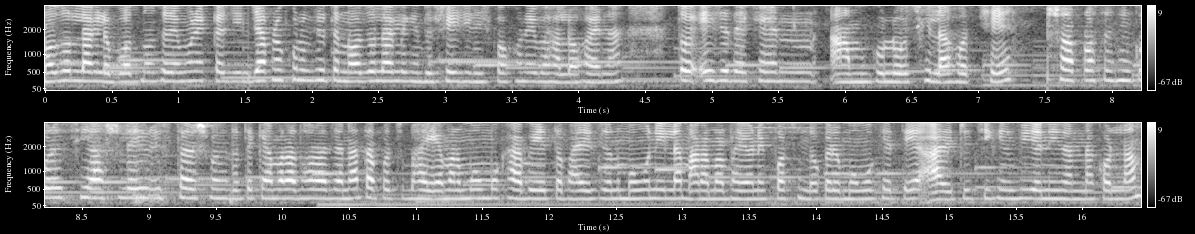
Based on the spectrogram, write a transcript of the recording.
নজর লাগলে বদ নজর এমন একটা জিনিস। আপনার কোনো কিছুতে নজর লাগলে কিন্তু সেই জিনিস কখনোই ভালো হয় না। তো এই যে দেখেন, আমগুলো ছিলা হচ্ছে। সব প্রসেসিং করেছি। আসলে ইফতারের সময় কিন্তু ক্যামেরা ধরা যায় না। তারপর ভাই আমার মোমো খাবে। তো ভাইয়ের জন্য মোমো নিলাম। আর আমার ভাই অনেক পছন্দ করে মোমো খেতে। আর একটু চিকেন বিরিয়ানি রান্না করলাম।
